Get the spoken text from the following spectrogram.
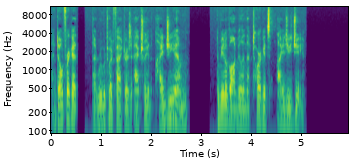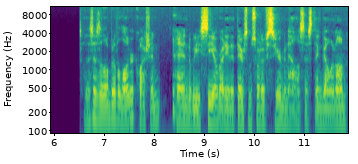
And don't forget that rheumatoid factor is actually an IgM immunoglobulin that targets IgG. So this is a little bit of a longer question, and we see already that there's some sort of serum analysis thing going on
